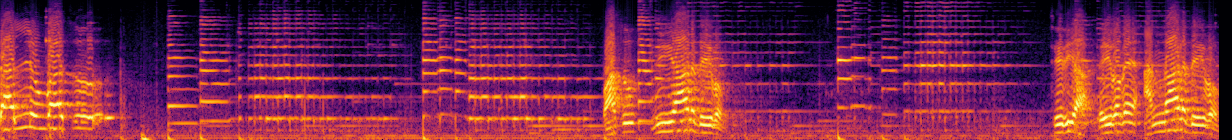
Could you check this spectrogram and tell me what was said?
തല്ലും വാസു. വാസു നീയാണ് ദൈവം. ശരിയാ ദൈവമേ അങ്ങാണ് ദൈവം.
